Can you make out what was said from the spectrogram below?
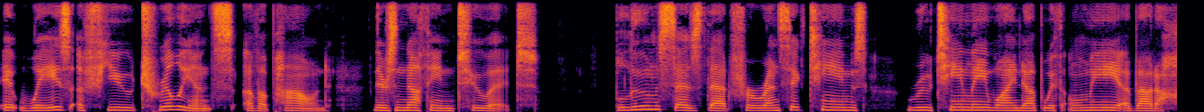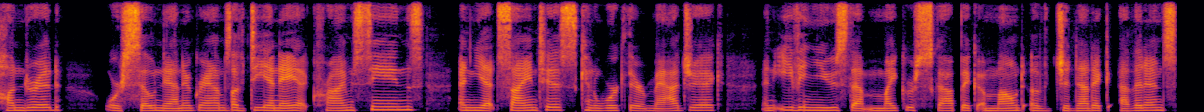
It weighs a few trillionths of a pound. There's nothing to it. Blum says that forensic teams routinely wind up with only about a hundred or so nanograms of DNA at crime scenes, and yet scientists can work their magic and even use that microscopic amount of genetic evidence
